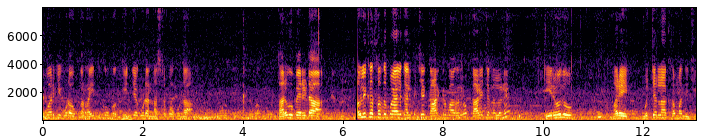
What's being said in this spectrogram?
ఎవరికి కూడా ఒక్క రైతుకు ఒక గింజ కూడా నష్టపోకుండా తరుగు పేరిట మౌలిక సదుపాయాలు కల్పించే కార్యక్రమాల్లో కార్యాచరణలోనే ఈరోజు మరి ముచ్చర్లాకు సంబంధించి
